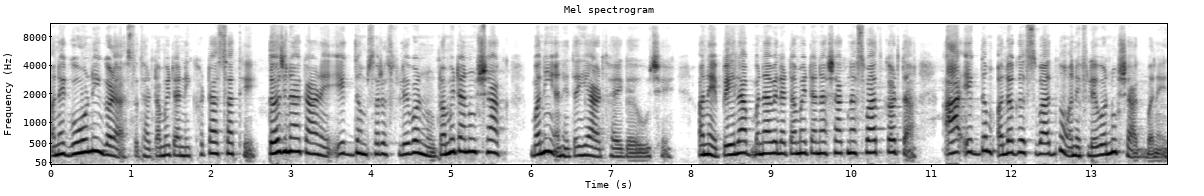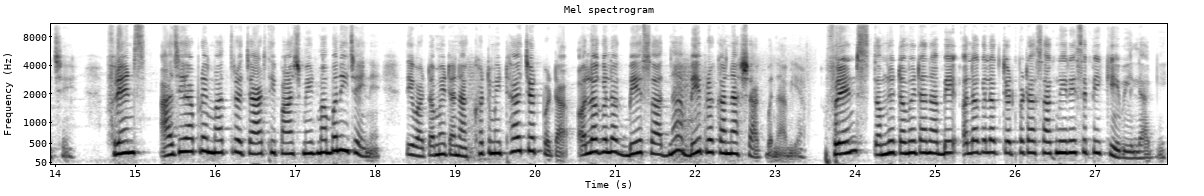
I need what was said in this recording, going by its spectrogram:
અને ગોળની ગળાશ તથા ટમેટાની ખટાશ સાથે તજના કારણે એકદમ સરસ ફ્લેવરનું ટમેટાનું શાક બની અને તૈયાર થઈ ગયું છે. અને પહેલાં બનાવેલા ટમેટાના શાકના સ્વાદ કરતાં આ એકદમ અલગ જ સ્વાદનું અને ફ્લેવરનું શાક બને છે. ફ્રેન્ડ્સ, આજે આપણે માત્ર ચારથી પાંચ મિનિટમાં બની જઈને તેવા ટમેટાના ખટમીઠા ચટપટા અલગ અલગ બે સ્વાદના બે પ્રકારના શાક બનાવ્યા. ફ્રેન્ડ્સ, તમને ટમેટાના બે અલગ અલગ ચટપટા શાકની રેસીપી કેવી લાગી?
